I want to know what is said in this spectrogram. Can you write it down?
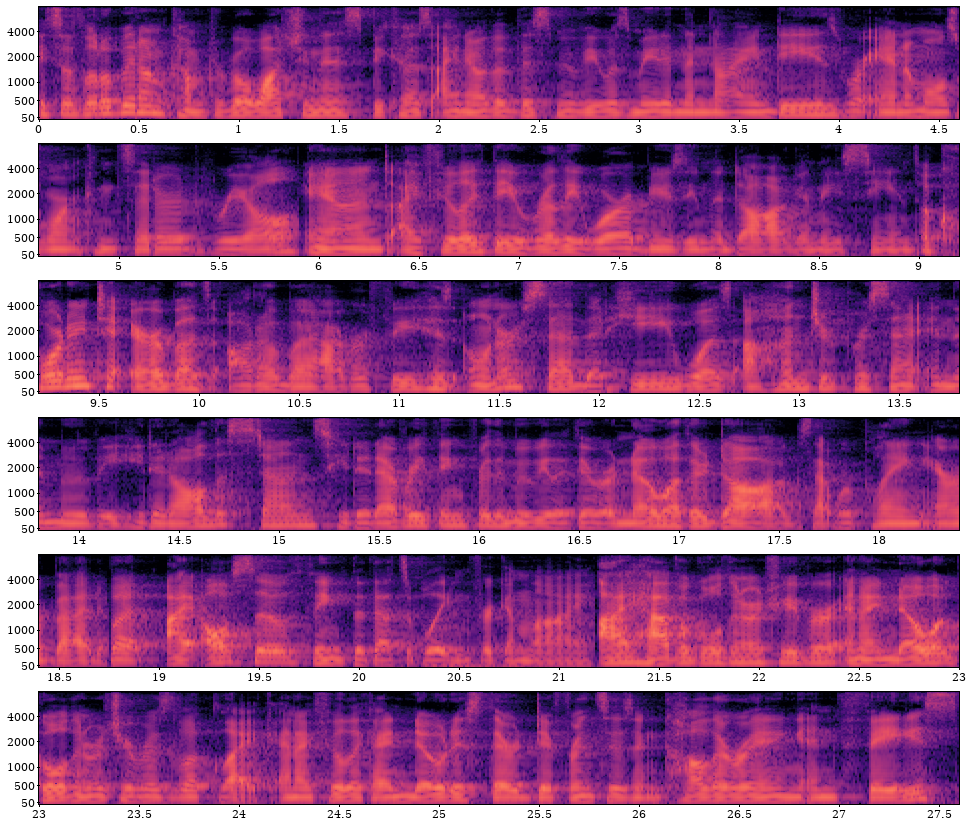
It's a little bit uncomfortable watching this because I know that this movie was made in the 90s where animals weren't considered real, and I feel like they really were abusing the dog in these scenes. According to Airbud's autobiography, his owner said that he was 100% in the movie. He did all the stunts, he did everything for the movie, like there were no other dogs that were playing Airbud. But I also think that that's a blatant freaking lie. I have a golden retriever and I know what golden retrievers look like, and I feel like I noticed their differences in coloring and face.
